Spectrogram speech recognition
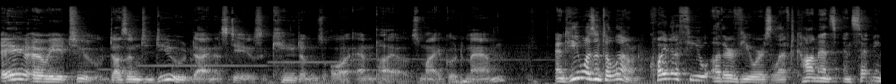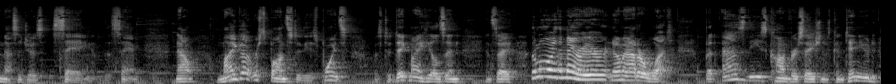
AoE 2 doesn't do dynasties, kingdoms, or empires, my good man. And he wasn't alone. Quite a few other viewers left comments and sent me messages saying the same. Now, my gut response to these points was to dig my heels in and say, the more the merrier, no matter what. But as these conversations continued,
